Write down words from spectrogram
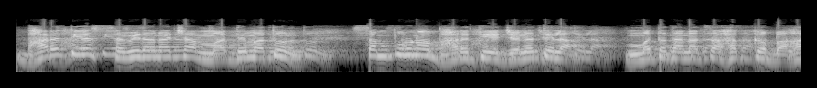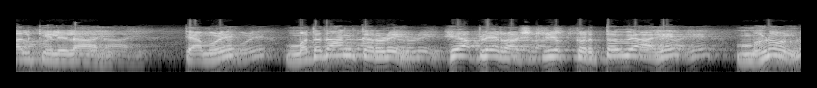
भारतीय संविधानाच्या माध्यमातून संपूर्ण भारतीय जनतेला मतदानाचा हक्क बहाल केलेला आहे. त्यामुळे मतदान करणे हे आपले राष्ट्रीय कर्तव्य आहे. म्हणून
